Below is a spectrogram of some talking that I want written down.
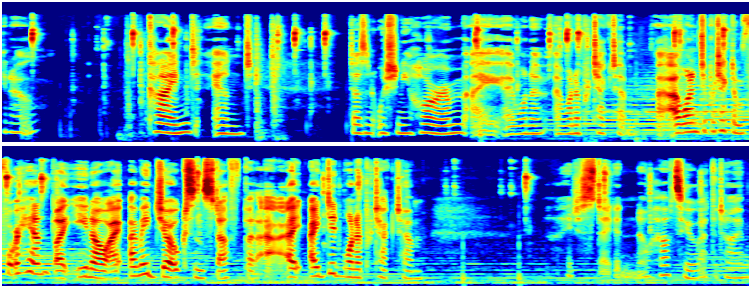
you know kind and doesn't wish any harm. I I want to I want to protect him. I, I wanted to protect him beforehand, but you know, I I made jokes and stuff, but I, I did want to protect him. I just I didn't know how to at the time.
